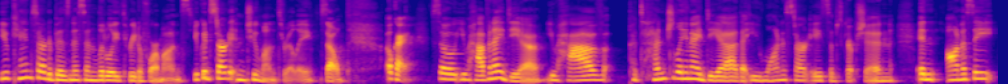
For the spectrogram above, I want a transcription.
you can start a business in literally three to four months. You could start it in two months, really. So, okay. So you have an idea, you have potentially an idea that you want to start a subscription. And honestly,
